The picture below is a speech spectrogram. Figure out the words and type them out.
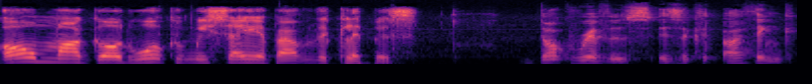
Oh my God! What can we say about the Clippers? Doc Rivers is a, I think,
